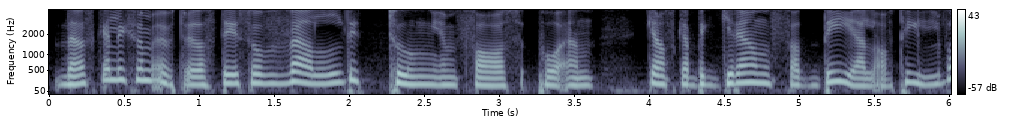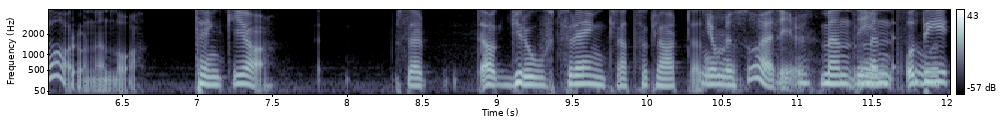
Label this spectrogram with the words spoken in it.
Den ska liksom utredas. Det är så väldigt tung en fas på en ganska begränsad del av tillvaron ändå, tänker jag. Så här, ja, grovt förenklat såklart. Jo, men så är det ju. Men, Det är men, och, det,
